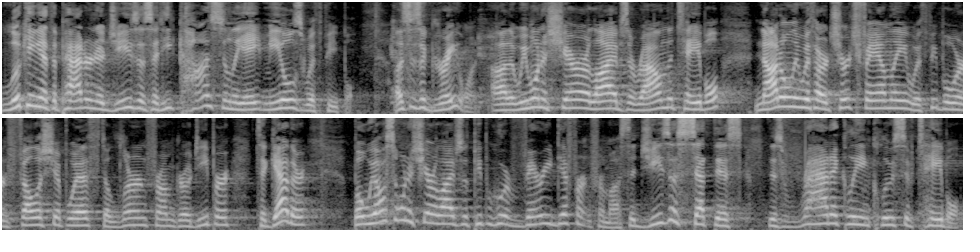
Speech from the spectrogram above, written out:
looking at the pattern of Jesus that he constantly ate meals with people. This is a great one. Uh, that we want to share our lives around the table, not only with our church family, with people we're in fellowship with, to learn from, grow deeper together, but we also want to share our lives with people who are very different from us. That Jesus set this, this radically inclusive table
